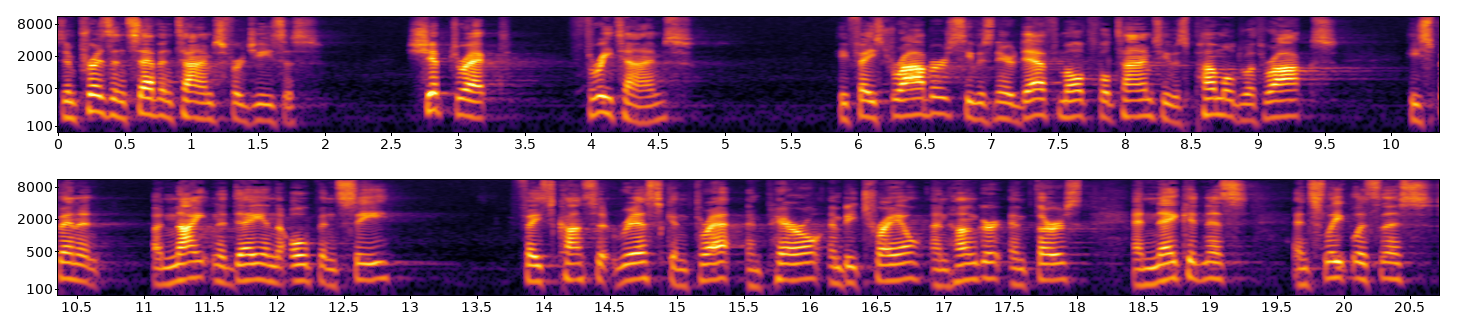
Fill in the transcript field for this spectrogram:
He's in prison seven times for Jesus, shipwrecked three times. He faced robbers. He was near death multiple times. He was pummeled with rocks. He spent a, a night and a day in the open sea, faced constant risk and threat and peril and betrayal and hunger and thirst and nakedness and sleeplessness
